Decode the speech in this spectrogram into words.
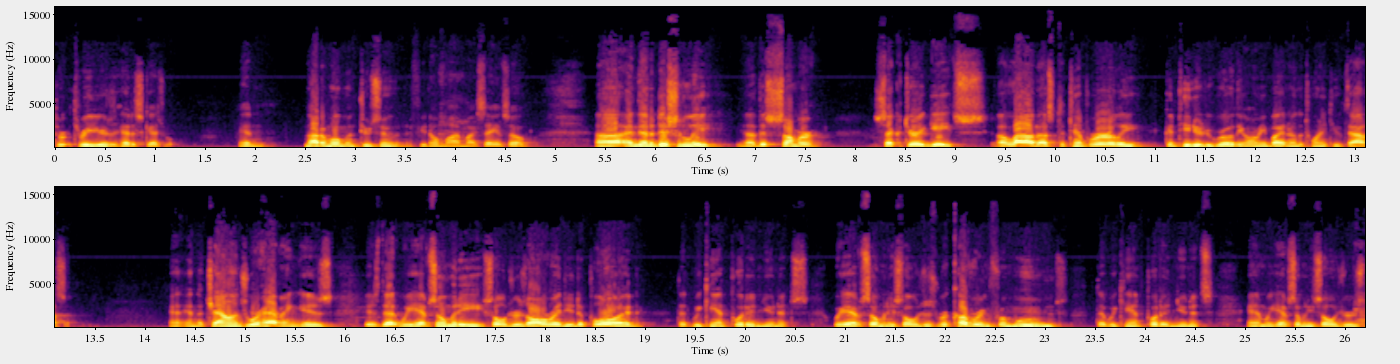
th three years ahead of schedule. And not a moment too soon, if you don't mind my saying so. Uh, and then additionally, uh, this summer, Secretary Gates allowed us to temporarily continue to grow the Army by another 22,000. And, and, the challenge we're having is, is that we have so many soldiers already deployed that we can't put in units. We have so many soldiers recovering from wounds that we can't put in units. And we have so many soldiers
